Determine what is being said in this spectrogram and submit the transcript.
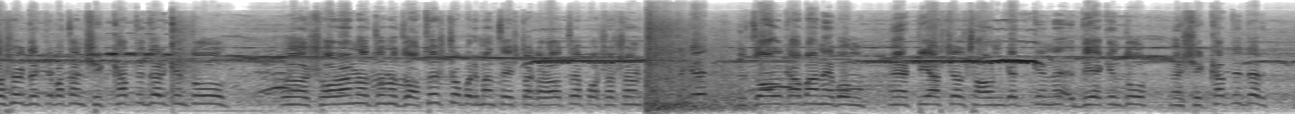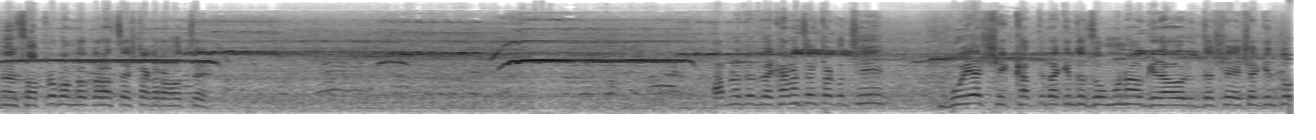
দর্শক দেখতে পাচ্ছেন, শিক্ষার্থীদের কিন্তু সরানোর জন্য যথেষ্ট পরিমাণ চেষ্টা করা হচ্ছে প্রশাসনের পক্ষ থেকে। জল কাবান এবং টিয়ারশেল সাউন্ড গেট দিয়ে কিন্তু শিক্ষার্থীদের ছত্রভঙ্গ করার চেষ্টা করা হচ্ছে। আপনাদের দেখানোর চেষ্টা করছি বইয়ের শিক্ষার্থীরা কিন্তু যমুনা গিরাওয়ের উদ্দেশ্যে এসে কিন্তু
